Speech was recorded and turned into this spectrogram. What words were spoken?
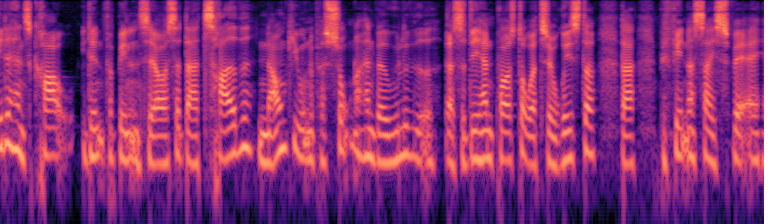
Et af hans krav i den forbindelse er også, at der er 30 navngivende personer, han har været udleveret. Altså det, han påstår er terrorister, der befinder sig i Sverige.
